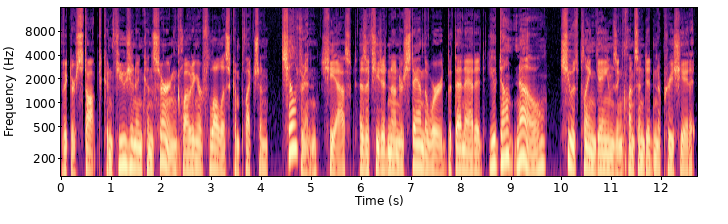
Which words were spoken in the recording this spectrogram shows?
Victor stopped, confusion and concern clouding her flawless complexion. Children? she asked, as if she didn't understand the word, but then added, You don't know? She was playing games and Clemson didn't appreciate it.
